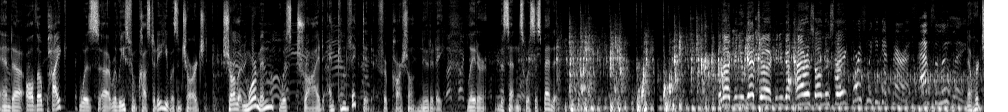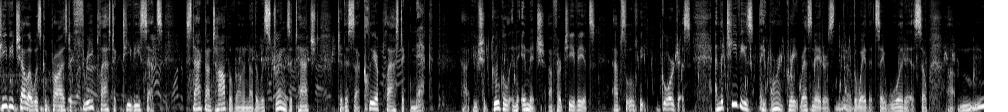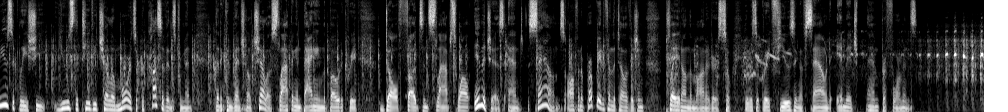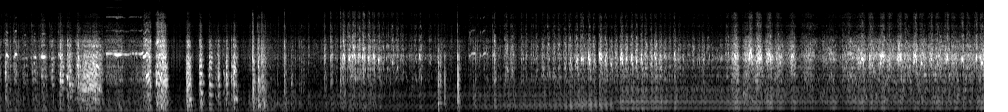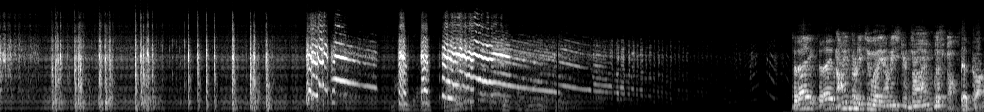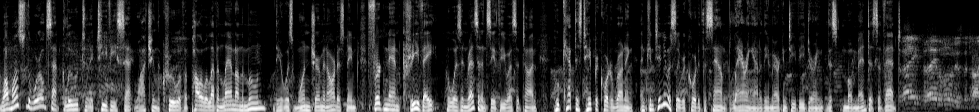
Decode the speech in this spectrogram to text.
And uh, although Paik was uh, released from custody, he wasn't charged. Charlotte Moorman was tried and convicted for partial nudity. Later, the sentence was suspended. Well, now, can you get uh, can you get Paris on this thing? Of course, we can get Paris. Absolutely. Now, her TV cello was comprised of three plastic TV sets stacked on top of one another with strings attached to this uh, clear plastic neck. Uh, you should Google an image of her TV. It's absolutely gorgeous. And the TVs, they weren't great resonators, you know, the way that, say, wood is. So uh, musically, she used the TV cello more as a percussive instrument than a conventional cello, slapping and banging the bow to create dull thuds and slaps, while images and sounds, often appropriated from the television, played on the monitors. So it was a great fusing of sound, image, and performance. While most of the world sat glued to the TV set watching the crew of Apollo 11 land on the moon, there was one German artist named Ferdinand Kriwet, who was in residency at the U.S. at the time, who kept his tape recorder running and continuously recorded the sound blaring out of the American TV during this momentous event.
